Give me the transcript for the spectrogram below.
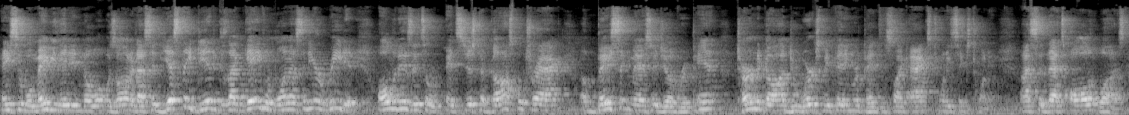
And he said, Well, maybe they didn't know what was on it. I said, Yes, they did, because I gave them one. I said, Here, read it. All it is, it's a it's just a gospel tract, a basic message of repent, turn to God, do works befitting repentance, like Acts 26, 20. I said, That's all it was.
